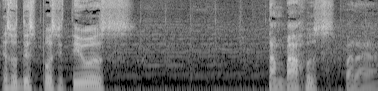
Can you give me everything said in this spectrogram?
esos dispositivos tan bajos para,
